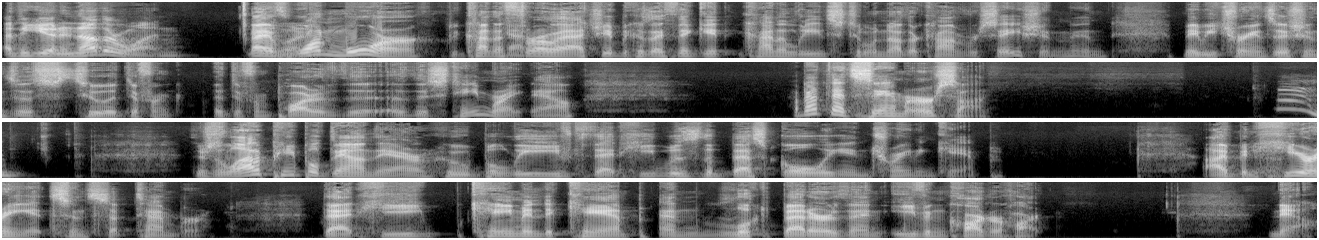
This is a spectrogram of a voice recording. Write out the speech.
I think you had another one. I have one more to kind of yeah. throw at you because I think it kind of leads to another conversation and maybe transitions us to a different a different part of the of this team right now. How about that Sam Ersson? Hmm. There's a lot of people down there who believed that he was the best goalie in training camp. I've been hearing it since September that he came into camp and looked better than even Carter Hart. Now,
